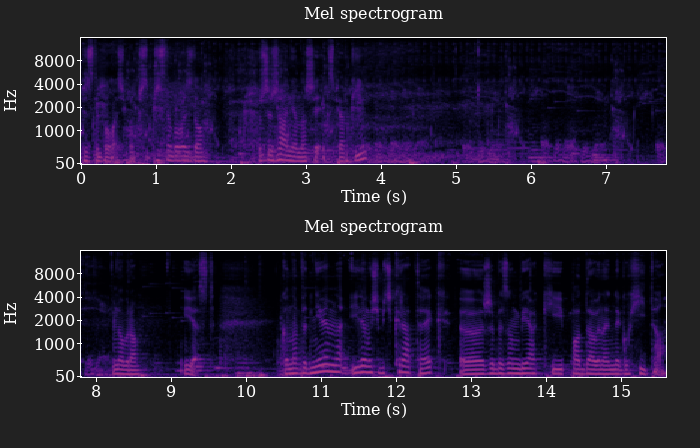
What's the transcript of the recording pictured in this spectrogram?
Przystępować, przy, przystępować do poszerzania naszej ekspiarki. Dobra, jest. Tylko nawet nie wiem na ile musi być kratek, e, żeby zombiaki padały na jednego hita.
